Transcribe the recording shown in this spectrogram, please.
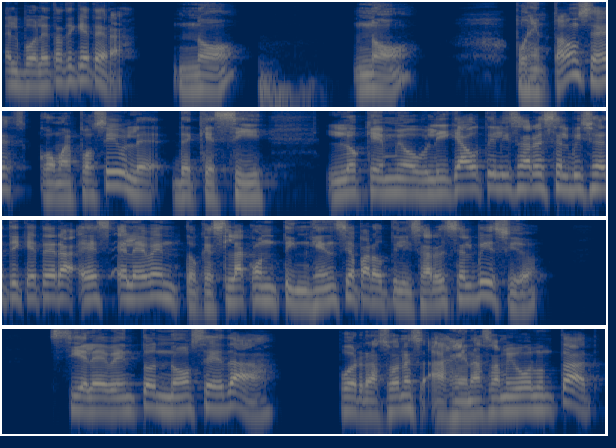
¿El boleto a tiquetera? No, no. Pues entonces, ¿cómo es posible de que si lo que me obliga a utilizar el servicio de etiquetera es el evento, que es la contingencia para utilizar el servicio, si el evento no se da por razones ajenas a mi voluntad,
